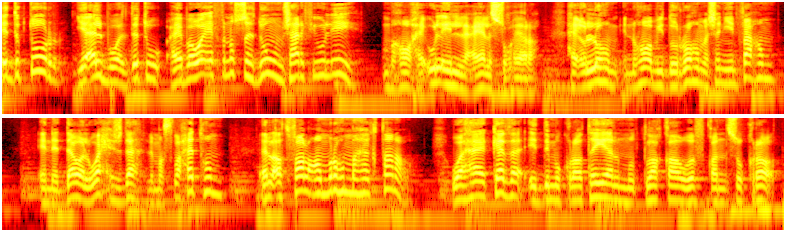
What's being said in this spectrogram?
الدكتور يا قلب والدته هيبقى واقف في نص هدومه مش عارف يقول إيه. ما هو هيقول إيه للعيال الصغيرة؟ هيقول لهم إن هو بيضرهم عشان ينفعهم؟ إن الدواء الوحش ده لمصلحتهم؟ الأطفال عمرهم ما هيقتنعوا. وهكذا الديمقراطية المطلقة وفقا لسقراط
